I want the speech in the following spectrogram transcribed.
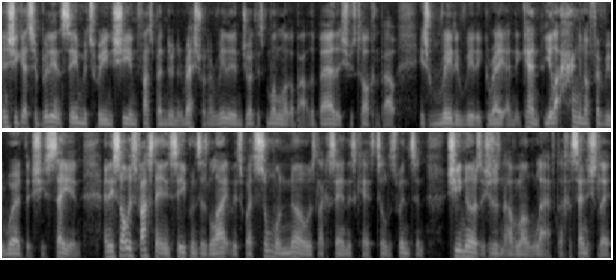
And she gets a brilliant scene between she and Fassbender in a restaurant. I really enjoyed this monologue about the bear that she was talking about. It's really, really great. And again, you're like hanging off every word that she's saying. And it's always fascinating sequences like this where someone knows, like I say in this case, Tilda Swinton, she knows that she doesn't have long left. Like essentially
